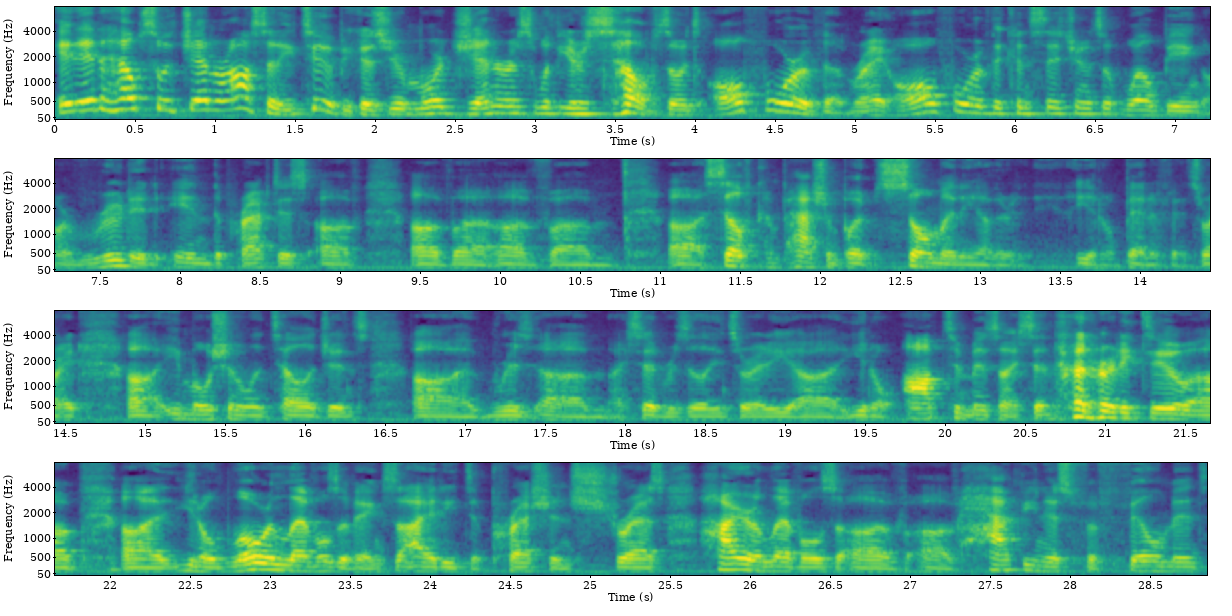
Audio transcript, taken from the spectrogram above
it, it helps with generosity too because you're more generous with yourself. So it's all four of them right? All four of the constituents of well-being are rooted in the practice of of, uh, of um, uh, self-compassion but so many other you know benefits right? Uh, emotional intelligence uh, res- um, I said resilience already uh, you know optimism I said that already too um, uh, you know lower levels of anxiety depression stress higher levels of, of happiness fulfillment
